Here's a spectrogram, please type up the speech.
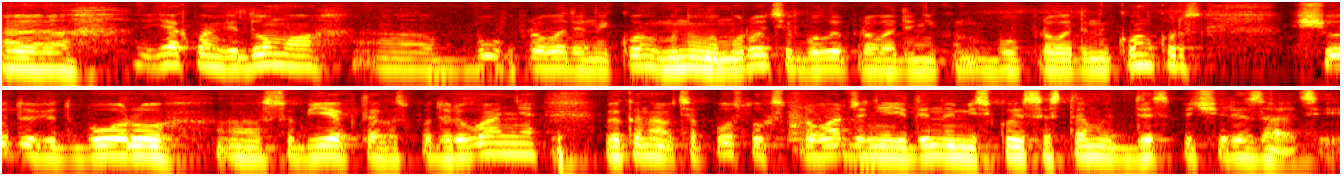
Е, Як вам відомо, е, був проведений в минулому році були проведені був проведений конкурс щодо відбору е, суб'єкта господарювання виконавця послуг з впровадження єдиної міської системи диспетчеризації.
